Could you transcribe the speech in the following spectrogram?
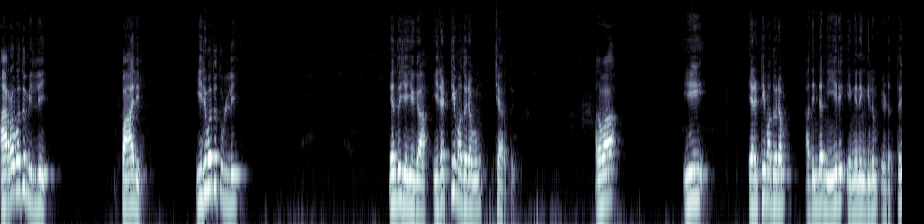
അറുപത് മില്ലി പാലിൽ ഇരുപത് തുള്ളി എന്തു ചെയ്യുക? ഇരട്ടി മധുരവും ചേർത്ത്. അഥവാ ഈ ഇരട്ടി മധുരം അതിന്റെ നീര് എങ്ങനെങ്കിലും എടുത്ത്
